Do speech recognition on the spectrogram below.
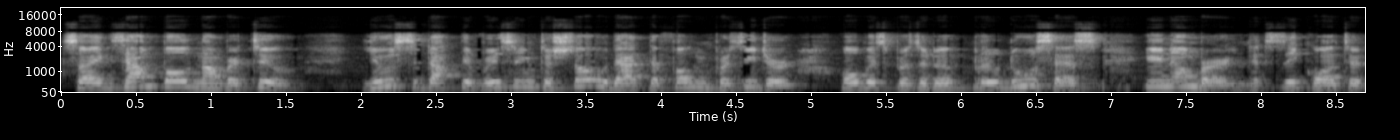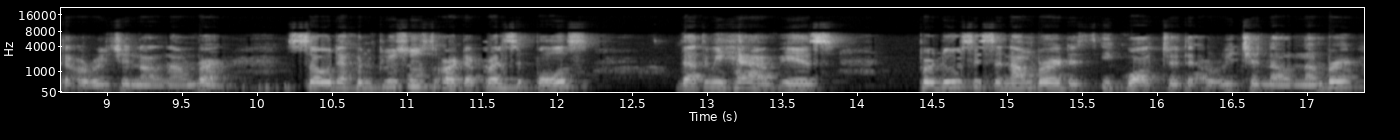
so example number two use deductive reasoning to show that the following procedure always produces a number that is equal to the original number. So the conclusions or the principles that we have is produces a number that's equal to the original number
